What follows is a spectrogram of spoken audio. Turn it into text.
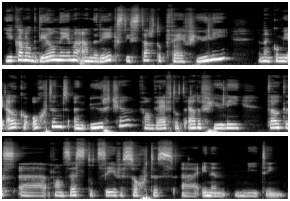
Je kan ook deelnemen aan de reeks die start op 5 juli en dan kom je elke ochtend een uurtje van 5 tot 11 juli telkens uh, van 6 tot 7 ochtends uh, in een meeting.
